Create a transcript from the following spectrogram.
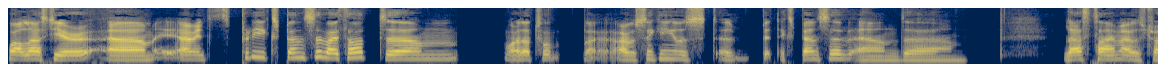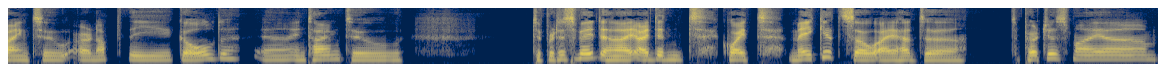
well, last year, um, I mean, it's pretty expensive. I thought. Um, well, that's what I was thinking. It was a bit expensive, and um, last time I was trying to earn up the gold uh, in time to to participate, and I, I didn't quite make it, so I had to to purchase my um,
